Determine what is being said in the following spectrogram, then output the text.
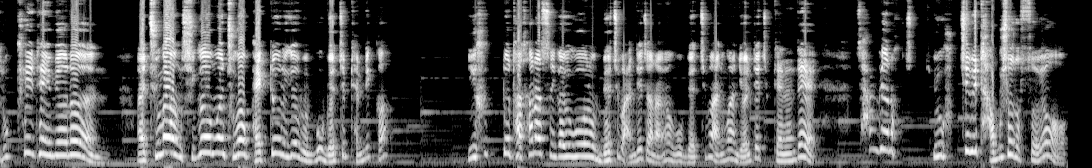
이렇게 되면은 아니, 중앙 지금은 중앙 백도 이게 뭐 몇 집 됩니까? 이 흙도 다 살았으니까 이거는 몇 집 안 되잖아요. 뭐 몇 집은 아니고 한 열대 집 되는데 상변 흙, 이 흙집이 다 부셔졌어요.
